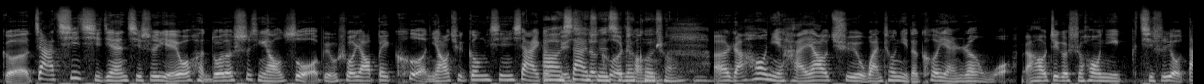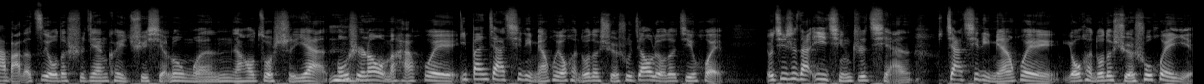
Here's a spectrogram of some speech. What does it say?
个假期期间，其实也有很多的事情要做，比如说要备课，你要去更新下一个学期的课程，课程呃，然后你还要去完成你的科研任务。然后这个时候，你其实有大把的自由的时间可以去写论文，然后做实验。同时呢，我们还会一般假期里面会有很多的学术交流的机会。尤其是在疫情之前，假期里面会有很多的学术会议，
